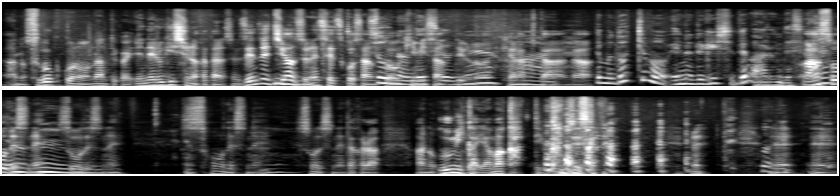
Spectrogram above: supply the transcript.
あのすごくこのなんていうかエネルギッシュな方なんですね。全然違うんですよね、節子さんそうとキミなんですよさんっていうのはねキャラクターが、はい。でもどっちもエネルギッシュではあるんですよね。あそうですね、んん。そうですねそうですね、そうですね。だからあの海か山かっていう感じですかね。ええ。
